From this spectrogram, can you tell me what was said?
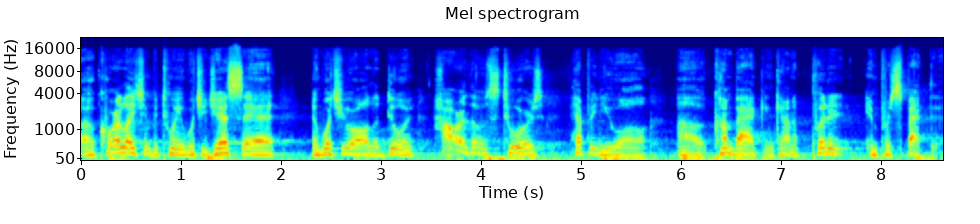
a correlation between what you just said and what you all are doing. How are those tours helping you all uh, come back and kind of put it in perspective?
